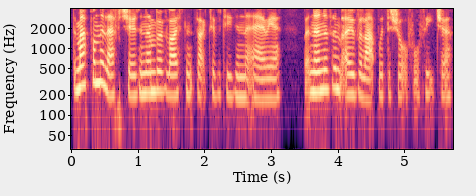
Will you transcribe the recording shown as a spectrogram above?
The map on the left shows a number of licensed activities in the area, but none of them overlap with the shortfall feature.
